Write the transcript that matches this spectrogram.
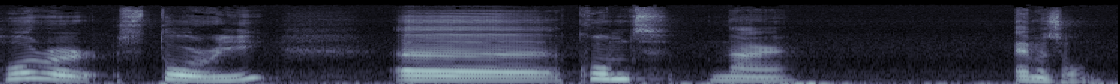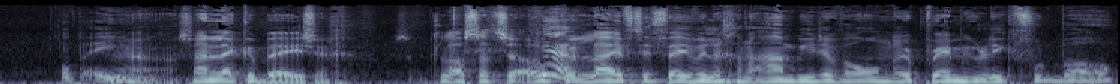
Horror Story eh, komt naar Amazon op 1 juli. Ja, zijn lekker bezig. Ik las dat ze ook Ja. live tv willen gaan aanbieden, waaronder Premier League voetbal.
